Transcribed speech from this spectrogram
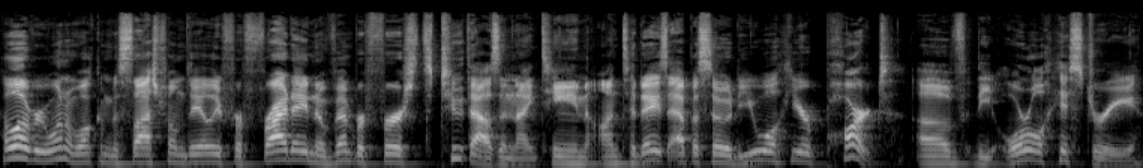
Hello, everyone, and welcome to Slash Film Daily for Friday, November 1st, 2019. On today's episode, you will hear part of the oral history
